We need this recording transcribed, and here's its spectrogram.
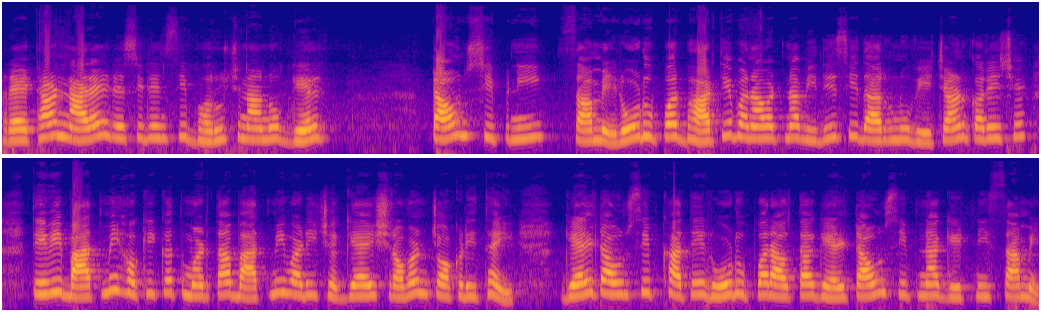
રહેઠાણ નારાયણ રેસિડેન્સી ભરૂચનાનો ગેલ ટાઉનશીપની સામે રોડ ઉપર ભારતીય બનાવટના વિદેશી દારૂનું વેચાણ કરે છે. તેવી બાતમી હકીકત મળતા બાતમીવાળી જગ્યાએ શ્રવણ ચોકડી થઈ ગેલ ટાઉનશીપ ખાતે રોડ ઉપર આવતા ગેલ ટાઉનશીપના ગેટની સામે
